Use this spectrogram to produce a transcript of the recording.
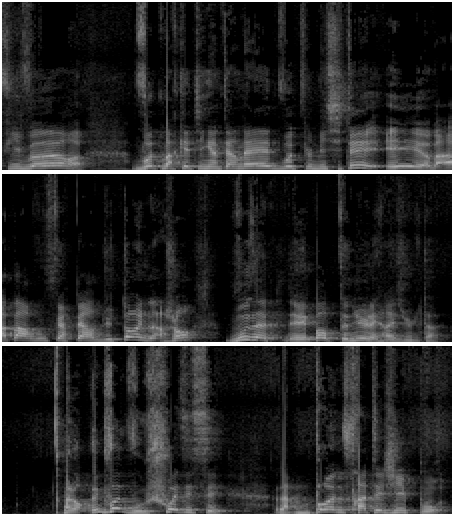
Fiverr, votre marketing internet, votre publicité, et euh, bah, à part vous faire perdre du temps et de l'argent, vous n'avez pas obtenu les résultats. Alors une fois que vous choisissez la bonne stratégie pour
